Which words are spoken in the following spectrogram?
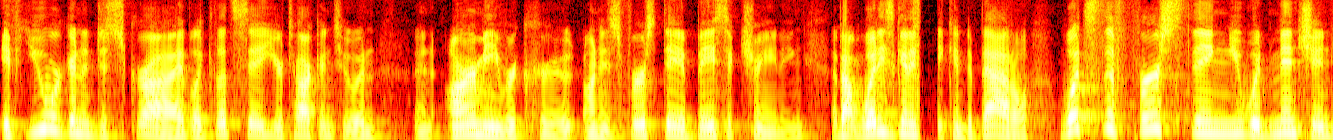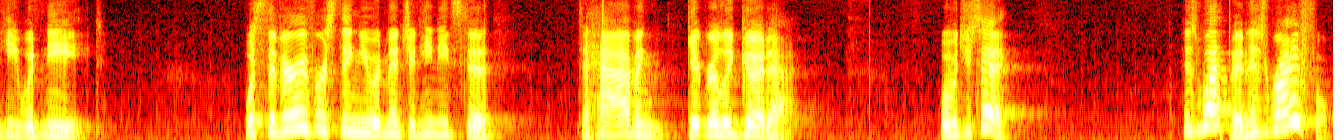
If you were going to describe, like, let's say you're talking to an, an army recruit on his first day of basic training about what he's going to take into battle, what's the first thing you would mention he would need? What's the very first thing you would mention he needs to, to have and get really good at? What would you say? His weapon, his rifle.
